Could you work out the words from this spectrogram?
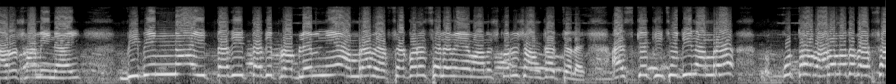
কারও স্বামী নাই। বিভিন্ন ইত্যাদি ইত্যাদি প্রবলেম নিয়ে আমরা ব্যবসা করে ছেলে মেয়ে মানুষ করে সংসার চালাই। আজকে কিছুদিন আমরা কোথাও ভালো মতো ব্যবসা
